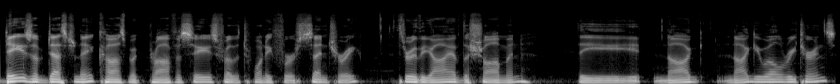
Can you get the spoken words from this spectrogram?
Days of Destiny, Cosmic Prophecies for the 21st Century, Through the Eye of the Shaman, The Nog- Noguel Returns,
